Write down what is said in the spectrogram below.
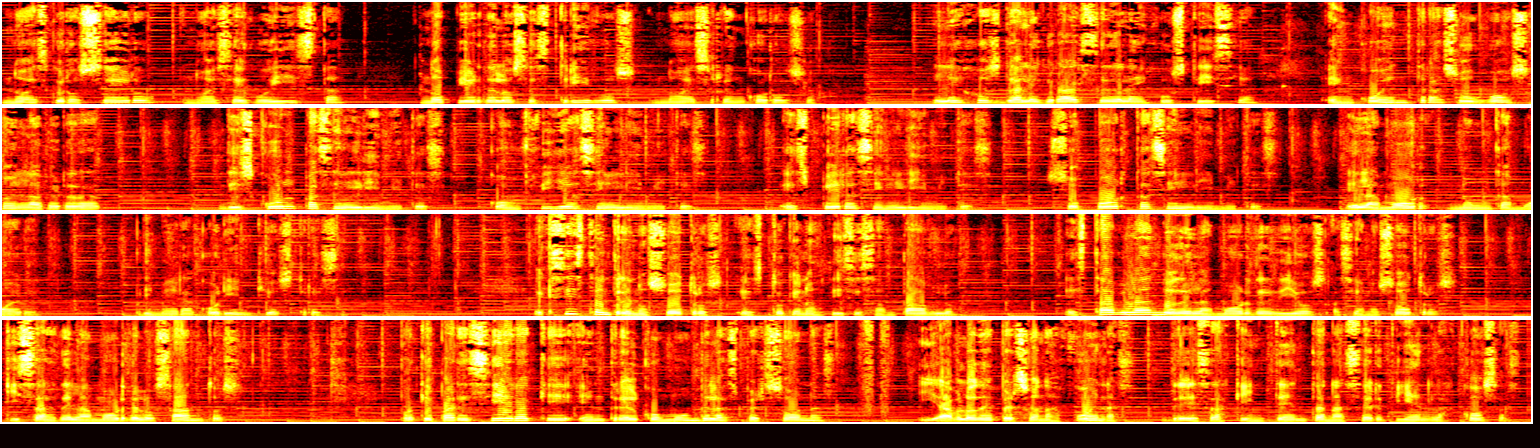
No es grosero, no es egoísta, no pierde los estribos, no es rencoroso. Lejos de alegrarse de la injusticia, encuentra su gozo en la verdad. Disculpa sin límites, confía sin límites, espera sin límites, soporta sin límites. El amor nunca muere. Primera Corintios 13. ¿Existe entre nosotros esto que nos dice San Pablo? ¿Está hablando del amor de Dios hacia nosotros? Quizás del amor de los santos. Porque pareciera que entre el común de las personas, y hablo de personas buenas, de esas que intentan hacer bien las cosas,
